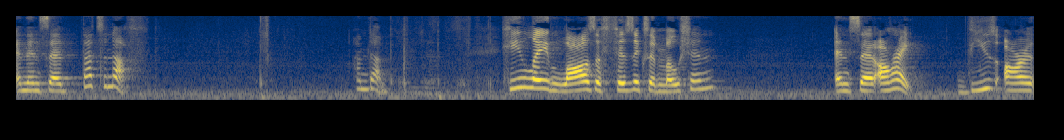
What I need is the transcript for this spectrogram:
and then said, That's enough. I'm done. He laid laws of physics in motion and said, All right, these are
